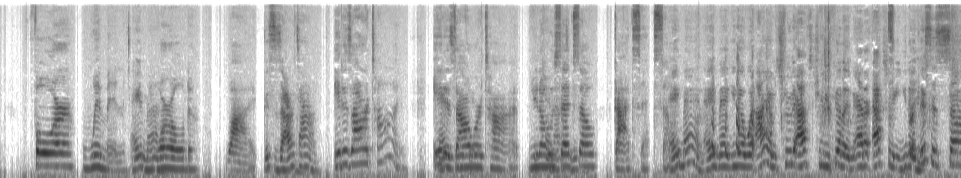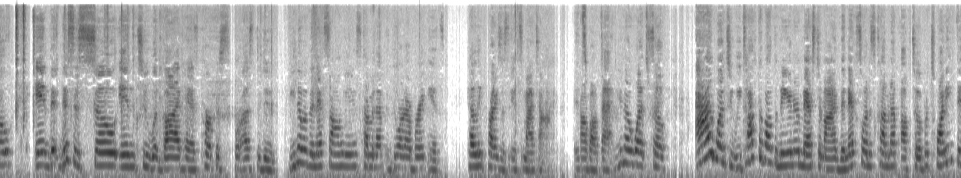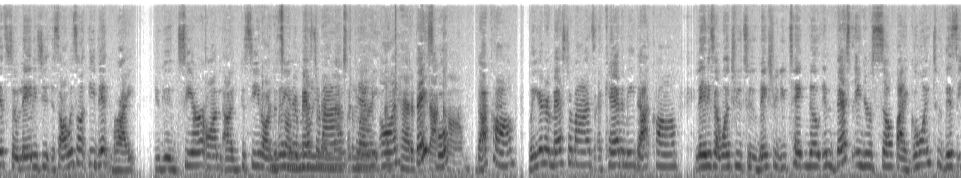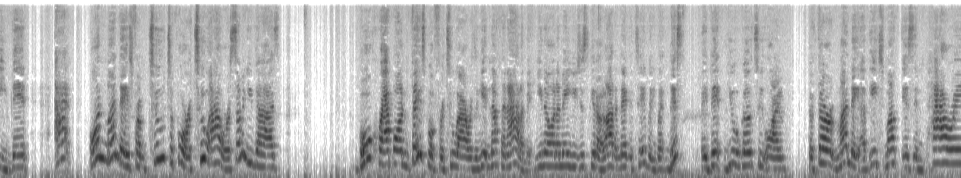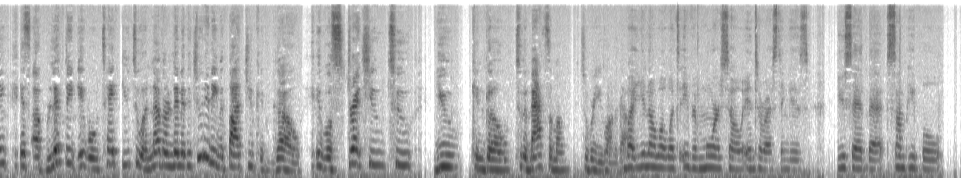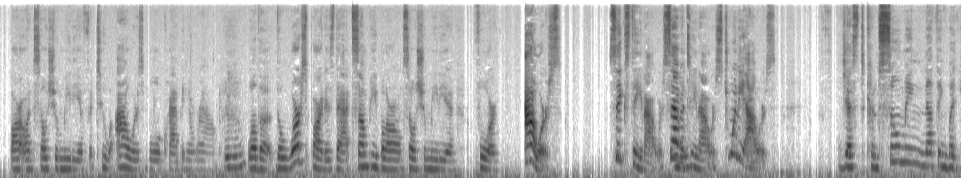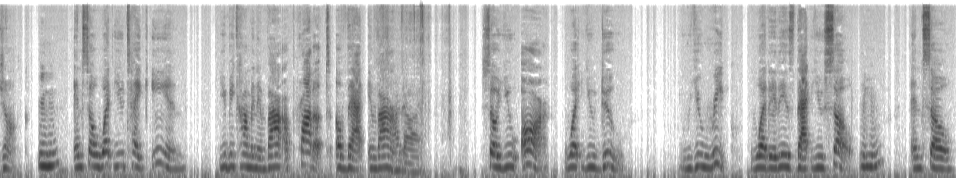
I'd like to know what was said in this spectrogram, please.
for women Amen. worldwide. This is our time. It is our time. It Can't is it. our time. You You know who said so? God said so. Amen. Amen. You know what? I am truly, I truly feel it. Matter- Actually, you know, this is so, and this is so into what God has purpose for us to do. You know what the next song is coming up during our break? It's Kelly Price's "It's My Time." It's How about that? You know what? So. I want to. We talked about the Millionaire Mastermind. The next one is coming up October 25th. So, ladies, it's always on Eventbrite. You can see her on. Uh, you can see it on on Millionaire Mastermind, Academy on Facebook Academy.com. dot com millionaire masterminds academy.com ladies i want you to make sure you take note invest in yourself by going to this event at on mondays from 2 to 4 two hours some of you guys bull crap on facebook for two hours and get nothing out of it you know what i mean you just get a lot of negativity but this event you will go to on the third Monday of each month is empowering, it's uplifting, it will take you to another limit that you didn't even thought you could go. It will stretch you to you can go to the maximum to where you want to go. But you know what? What's even more so interesting is you said that some people are on social media for two hours bull crapping around. Mhm. Well, the, the worst part is that some people are on social media for hours 16 hours, 17 hours, 20 hours, just consuming nothing but junk. mm-hmm. And so, what you take in, you become an envi- a product of that My environment. God. So you are what you do. You reap what it is that you sow. Mm-hmm. And so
